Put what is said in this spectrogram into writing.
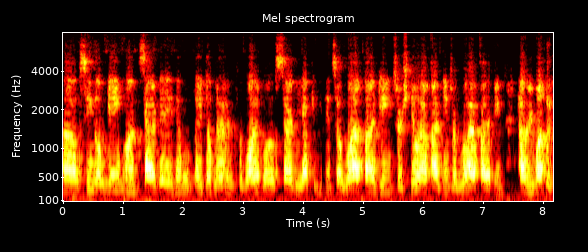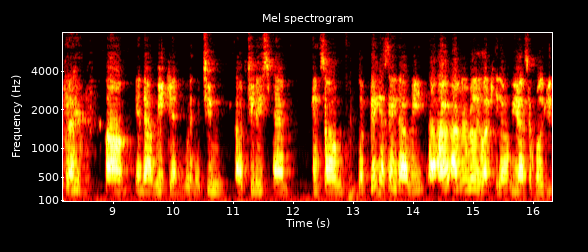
uh, single game on Saturday, and then we'll play a doubleheader for volleyball Saturday afternoon. And so we'll have five games, or still have five games, or we'll have five games, however you want to look at it, um, in that weekend within the two uh, two day span. And so the biggest thing that we, I, I've been really lucky that we had some really good,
